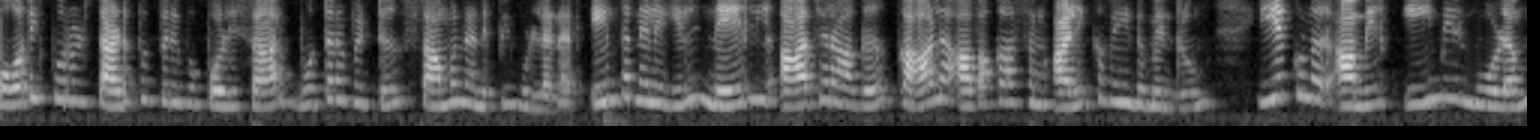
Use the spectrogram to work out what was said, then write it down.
போதைப்பொருள் தடுப்பு பிரிவு போலீசார் உத்தரவிட்டு சமன் அனுப்பி உள்ளனர் இந்த நிலையில் நேரில் ஆஜராக கால அவகாசம் அளிக்க வேண்டும் என்றும் இயக்குனர் அமீர் இமெயில் மூலம்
